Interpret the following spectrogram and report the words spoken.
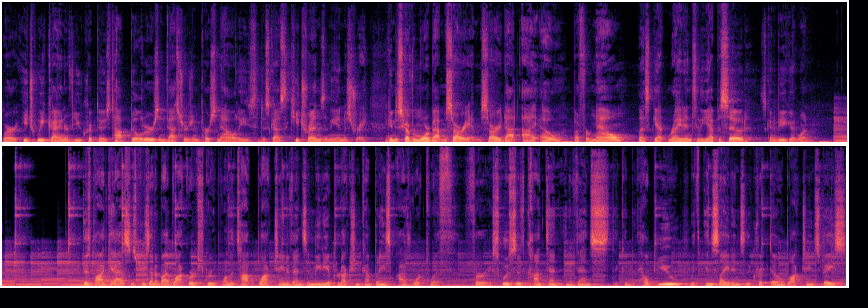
where each week I interview crypto's top builders, investors, and personalities to discuss the key trends in the industry. You can discover more about Messari at messari.io, but for now, let's get right into the episode. It's going to be a good one. This podcast is presented by Blockworks Group, one of the top blockchain events and media production companies I've worked with for exclusive content and events that could help you with insight into the crypto and blockchain space.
